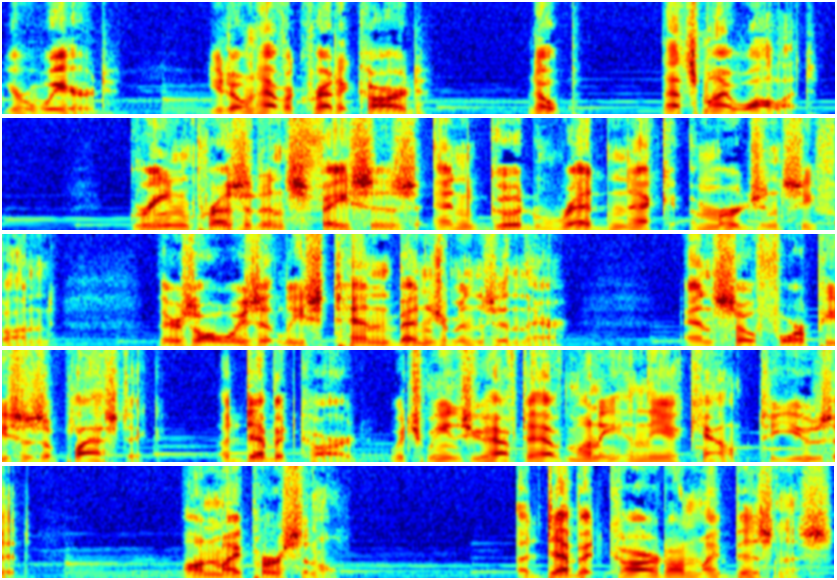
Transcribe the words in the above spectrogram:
You're weird. You don't have a credit card? Nope. That's my wallet. Green President's Faces and Good Redneck Emergency Fund. There's always at least 10 Benjamins in there. And so four pieces of plastic a debit card, which means you have to have money in the account to use it, on my personal, a debit card on my business.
